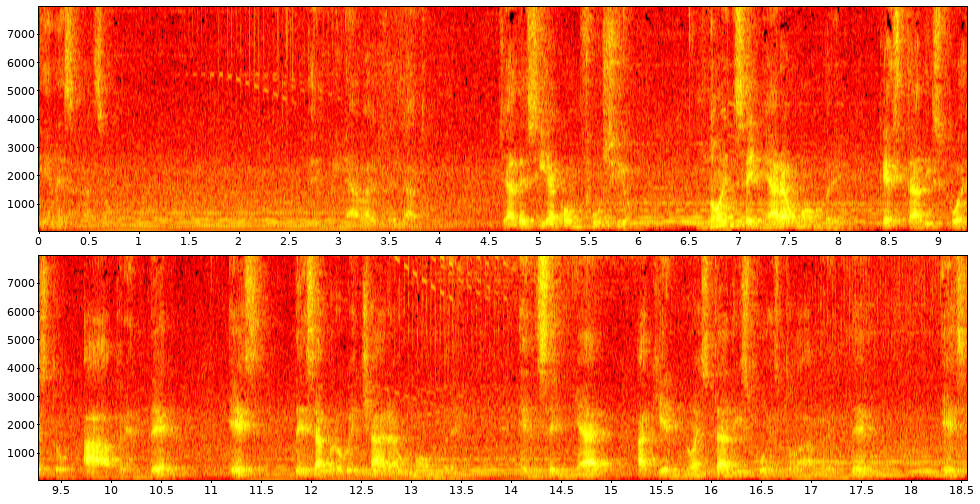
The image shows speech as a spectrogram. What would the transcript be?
tienes razón. Terminaba el relato. Ya decía Confucio, no enseñar a un hombre que está dispuesto a aprender es desaprovechar a un hombre. Enseñar a quien no está dispuesto a aprender es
